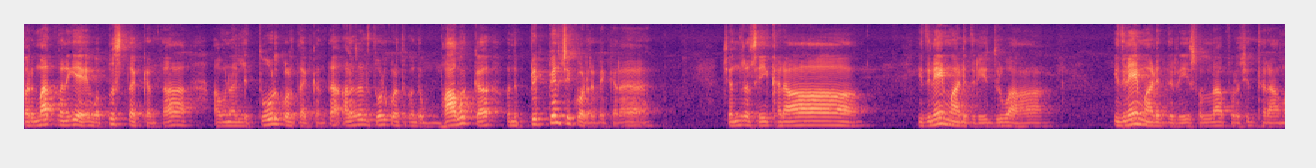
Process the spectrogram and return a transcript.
ಪರಮಾತ್ಮನಿಗೆ ಒಪ್ಪಿಸ್ತಕ್ಕಂಥ, ಅವನಲ್ಲಿ ತೋಡ್ಕೊಳ್ತಕ್ಕಂಥ ಅಳಲನ್ನು ತೋಡ್ಕೊಳ್ತಕ್ಕಂಥ ಭಾವಕ್ಕೆ ಒಂದು ಫ್ರೀಕ್ವೆನ್ಸಿ ಕೊಡ್ರಿ ಬೇಕಾರ. ಚಂದ್ರಶೇಖರ, ಇದನ್ನೇ ಮಾಡಿದ್ರಿ ಧ್ರುವ, ಇದನ್ನೇ ಮಾಡಿದ್ರಿ ಸೊಲ್ಲಾಪುರ ಸಿದ್ಧರಾಮ,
